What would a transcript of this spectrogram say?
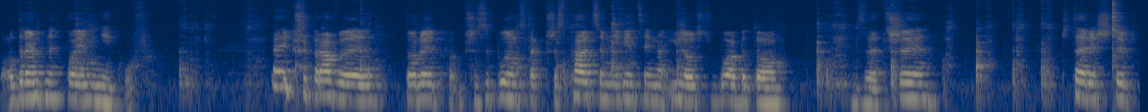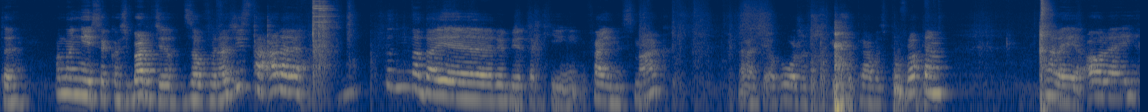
odrębnych pojemników. Tej przyprawy do ryb, przysypując tak przez palce mniej więcej na ilość, byłaby to ze 3, 4 szczypty. Ona nie jest jakaś bardziej wyrazista, ale nadaje rybie taki fajny smak. Na razie obłożę wszystkie przyprawy z powrotem. Naleję olej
